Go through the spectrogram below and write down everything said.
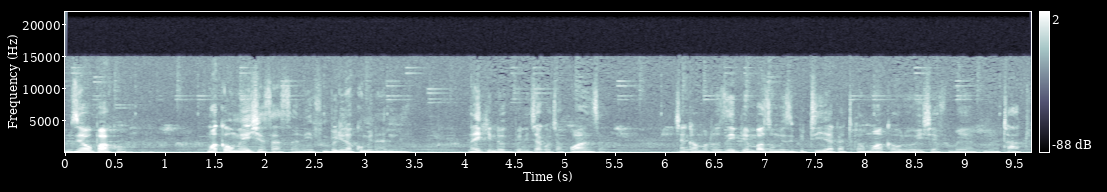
Mzee upako, mwaka umeisha sasa, ni elfu mbili na kumi na nne na hiki ndio kipindi chako cha kwanza. Changamoto zipi ambazo umezipitia katika mwaka ulioisha elfu mbili na kumi na tatu?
